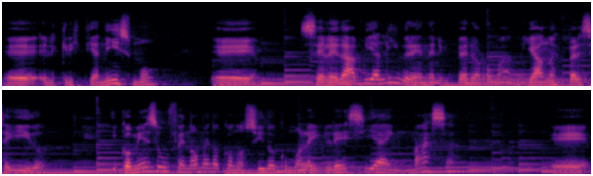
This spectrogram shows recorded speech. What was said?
eh, el cristianismo eh, se le da vía libre en el imperio romano ya no es perseguido comienza un fenómeno conocido como la iglesia en masa. Eh,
